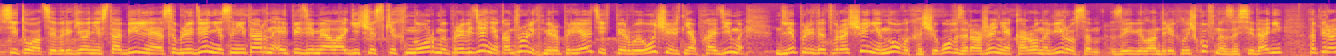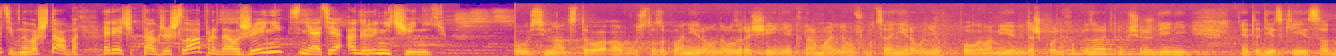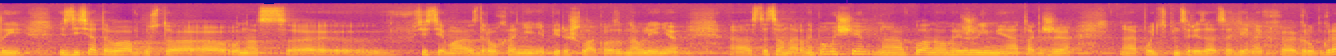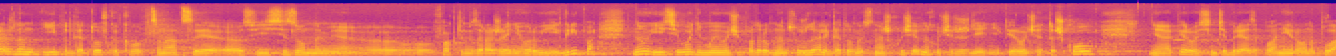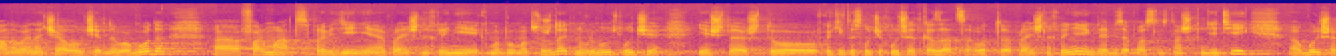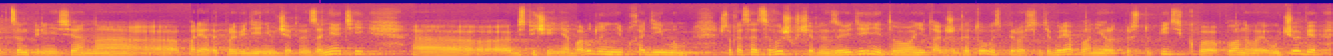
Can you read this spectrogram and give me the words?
Ситуация в регионе стабильная. Соблюдение санитарно-эпидемиологических норм и проведение контрольных мероприятий в первую очередь необходимы для предотвращения новых очагов заражения коронавирусом, заявил Андрей Клычков на заседании оперативного штаба. Речь также шла о продолжении снятия ограничений. 17 августа запланировано возвращение к нормальному функционированию в полном объеме дошкольных образовательных учреждений. Это детские сады. С 10 августа э, у нас э, система здравоохранения перешла к возобновлению э, стационарной помощи в плановом режиме, а также по диспансеризации отдельных групп граждан и подготовка к вакцинации в связи с сезонными фактами заражения ОРВИ и гриппа. Ну и сегодня мы очень подробно обсуждали готовность наших учебных учреждений. В первую очередь это школы. 1 э, сентября запланировано плановое начало учебного года. Э, формат проведения праздничных линеек мы будем обсуждать, но в любом случае я считаю, что в каких-то случаях лучше отказаться от э, праздничных линеек для безопасности наших детей, больше акцент перенеся на порядок проведения учебных занятий, обеспечение оборудования необходимым. Что касается высших учебных заведений, то они также готовы с 1 сентября планируют приступить к плановой учебе.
